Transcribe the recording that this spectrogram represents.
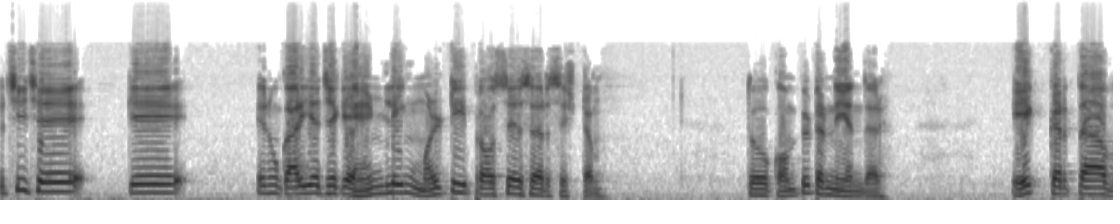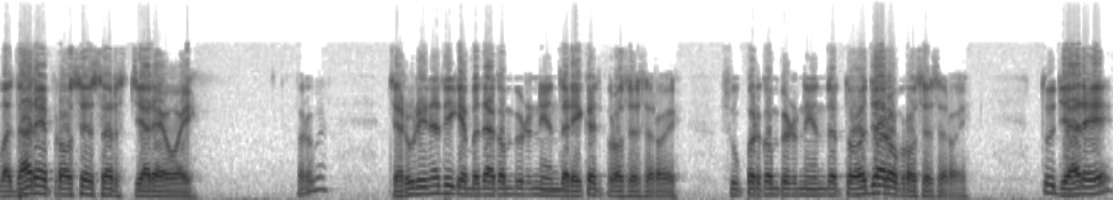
પછી છે કે એનું કાર્ય છે કે હેન્ડલિંગ મલ્ટી પ્રોસેસર સિસ્ટમ તો કોમ્પ્યુટરની અંદર એક કરતાં વધારે પ્રોસેસર્સ જ્યારે હોય, બરોબર? જરૂરી નથી કે બધા કમ્પ્યુટરની અંદર એક જ પ્રોસેસર હોય. સુપર કમ્પ્યુટરની અંદર તો હજારો પ્રોસેસર હોય. તો જ્યારે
